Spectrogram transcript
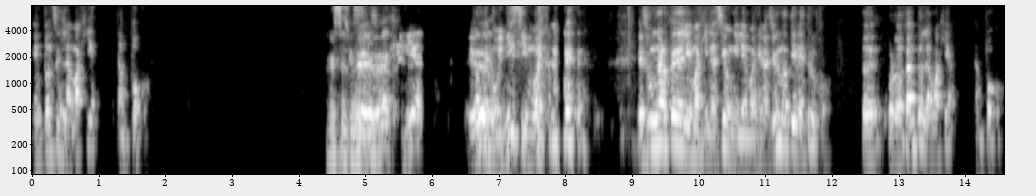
entonces la magia tampoco. Ese es, muy genial. Es buenísimo. ¿eh? es un arte de la imaginación y la imaginación no tiene truco. por lo tanto, la magia tampoco.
